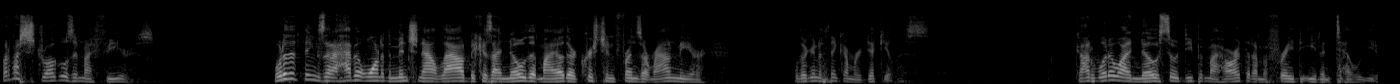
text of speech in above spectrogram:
what are my struggles and my fears? What are the things that I haven't wanted to mention out loud because I know that my other Christian friends around me are, well, they're going to think I'm ridiculous? God, what do I know so deep in my heart that I'm afraid to even tell you?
